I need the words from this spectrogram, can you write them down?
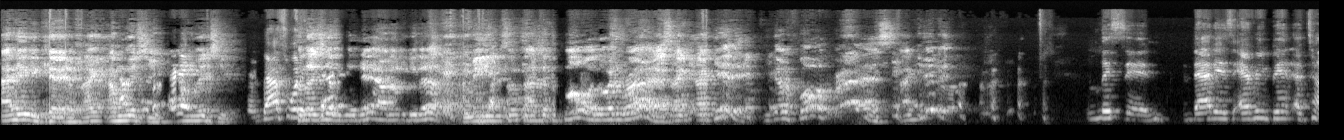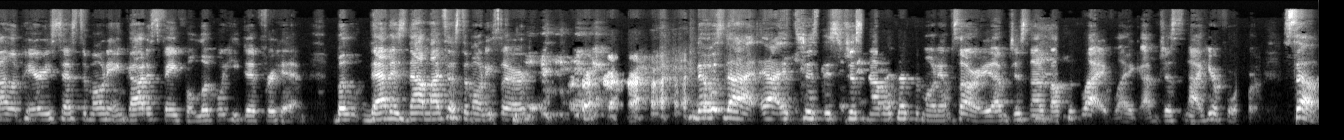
I hear you, Kev. I, am with you. I'm with you. That's what Unless you have to go down, don't get up. I mean, sometimes you have to fall in order to rise. I, I get it. You gotta fall to rise. I get it. Listen, that is every bit of Tyler Perry's testimony, and God is faithful. Look what he did for him. But that is not my testimony, sir. no, it's not. It's just it's just not my testimony. I'm sorry. I'm just not about this life. Like I'm just not here for it. So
